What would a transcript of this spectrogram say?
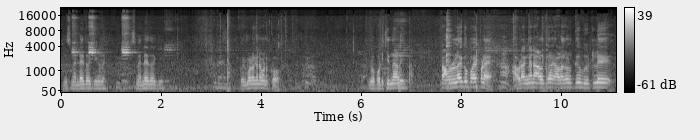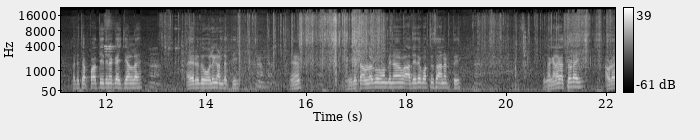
ഒന്ന് സ്മെല്ല് ചെയ്ത് നോക്കി നിങ്ങൾ സ്മെല്ല് ചെയ്ത് നോക്കി? കുരുമുളക് ഇങ്ങനെ മണക്കോ നമ്മൾ പൊടിക്കുന്നതാണ്. ടൗണിലേക്ക് പോയപ്പോഴേ അവിടെ അങ്ങനെ ആൾക്ക് ആളുകൾക്ക് വീട്ടിൽ മറ്റേ ചപ്പാത്തി ഇതിനൊക്കെ കഴിക്കാനുള്ള അതൊരു ഓലും കണ്ടെത്തി. ഏ? അതിൽ ടൗണിലേക്ക് പോകുമ്പോൾ പിന്നെ ആദ്യത്തെ കുറച്ച് സാധനം എടുത്ത്. പിന്നെ അങ്ങനെ കച്ചവടമായി. അവിടെ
